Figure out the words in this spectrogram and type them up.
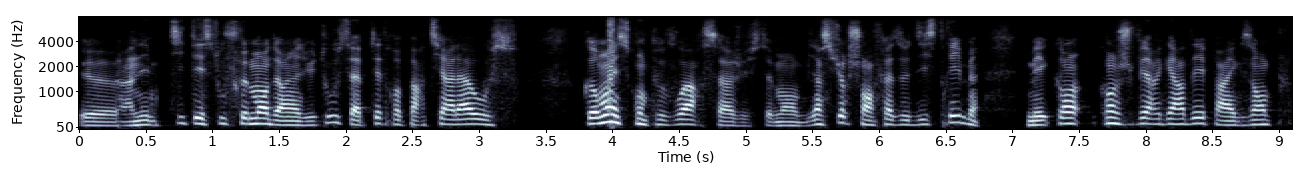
un petit essoufflement de rien du tout. Ça va peut-être repartir à la hausse. Comment est-ce qu'on peut voir ça justement? Bien sûr, je suis en phase de distrib, mais quand, quand je vais regarder par exemple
